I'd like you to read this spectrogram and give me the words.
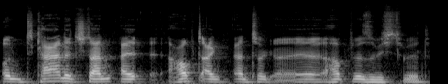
und Carnage dann äh, äh, Hauptbösewicht wird.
